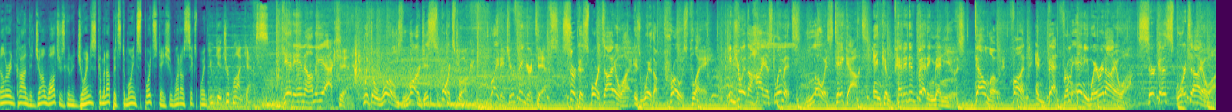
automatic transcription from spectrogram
Miller and Condon. John Walter's is going to join us coming up. It's Des Moines Sports Station 106.3. You get your podcasts. Get in on the action with the world's largest sports book right at your fingertips. Circa Sports Iowa is where the pros play. Enjoy the highest limits, lowest takeouts, and competitive betting menus. Download, fund, and bet from anywhere in Iowa. Circa Sports Iowa.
